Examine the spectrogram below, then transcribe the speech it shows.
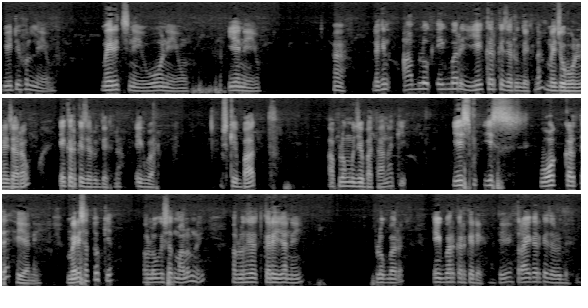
ब्यूटीफुल नहीं हूँ, मैं रिच नहीं हूँ, वो नहीं हूँ, ये नहीं हूँ। हाँ। लेकिन आप लोग एक बार ये करके ज़रूर देखना मैं जो बोलने जा रहा हूँ ये करके ज़रूर देखना एक बार। उसके बाद आप लोग मुझे बताना कि ये इस, इस वर्क करते हैं या नहीं। मेरे साथ तो क्या आप लोगों के साथ मालूम नहीं आप लोगों के साथ करे या नहीं आप लोग बार एक बार करके देखना ठीक है? ट्राई करके ज़रूर देखना।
